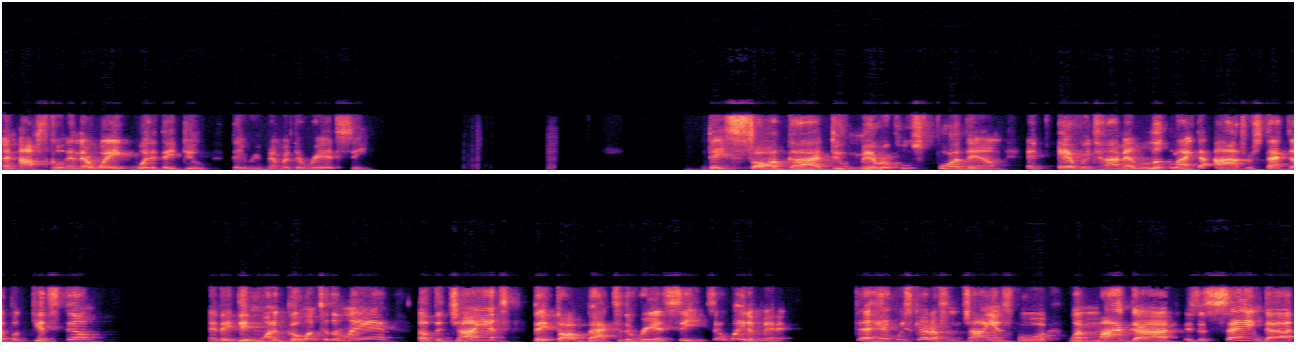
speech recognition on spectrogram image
an obstacle in their way, what did they do? They remembered the Red Sea. They saw God do miracles for them, and every time it looked like the odds were stacked up against them, and they didn't want to go into the land of the giants, they thought back to the Red Sea. Said, wait a minute, the heck we scared of some giants for when my God is the same God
